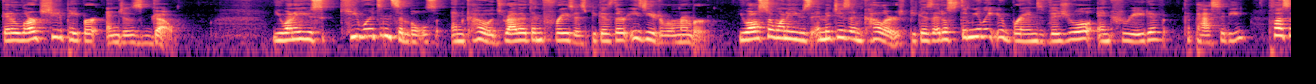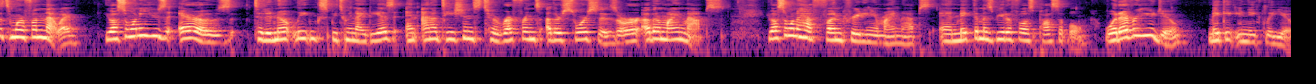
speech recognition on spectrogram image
Get a large sheet of paper and just go. You want to use keywords and symbols and codes rather than phrases because they're easier to remember. You also want to use images and colors because it'll stimulate your brain's visual and creative capacity. Plus, it's more fun that way. You also want to use arrows to denote links between ideas and annotations to reference other sources or other mind maps. You also want to have fun creating your mind maps and make them as beautiful as possible. Whatever you do, make it uniquely you.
